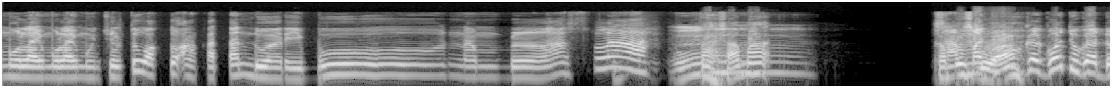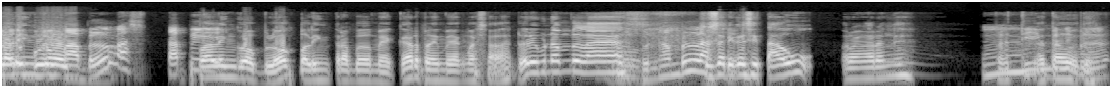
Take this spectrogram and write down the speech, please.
mulai-mulai muncul tuh waktu angkatan 2016 lah. Hmm. Ah, sama. Kampus sama gua juga gua juga paling 2015 tapi paling goblok, paling troublemaker, paling banyak masalah 2016. 2016 Susah ya? dikasih tahu orang-orangnya. Hmm. Berarti Nggak tahu bener-bener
